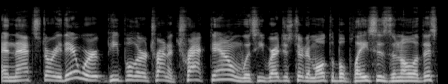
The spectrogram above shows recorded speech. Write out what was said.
and that story there where people are trying to track down was he registered in multiple places and all of this.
